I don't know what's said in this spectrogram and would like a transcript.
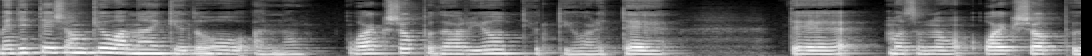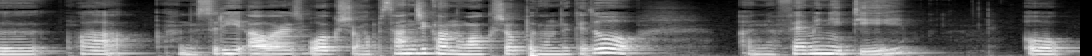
メディテーション今日はないけど、あの、ワークショップがあるよって言って言われて、で、まあそのワークショップは、あの、3 hours ワークショップ、3時間のワークショップなんだけど、あの、 femininity を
